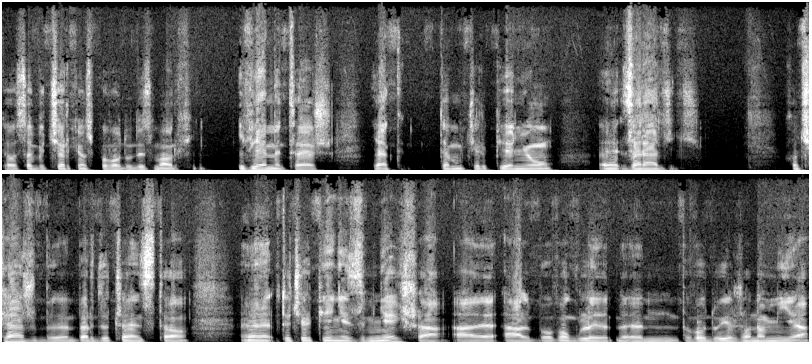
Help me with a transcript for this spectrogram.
te osoby cierpią z powodu dysmorfii. I wiemy też, jak temu cierpieniu e, zaradzić. Chociażby bardzo często e, to cierpienie zmniejsza albo w ogóle e, powoduje, że ono mija,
